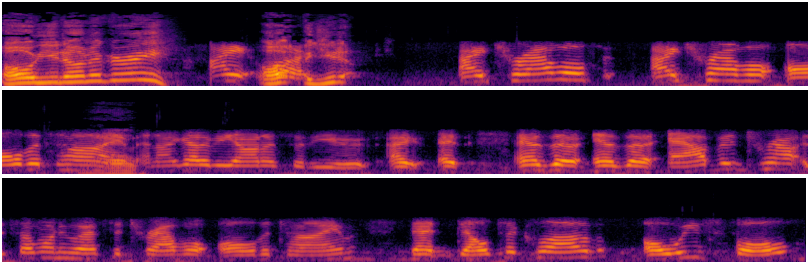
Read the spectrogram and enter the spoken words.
Oh, you don't agree? I oh, look, you don't- I travel. I travel all the time, Oh. and I got to be honest with you. I, as a as an avid tra- someone who has to travel all the time, that Delta Club always full.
